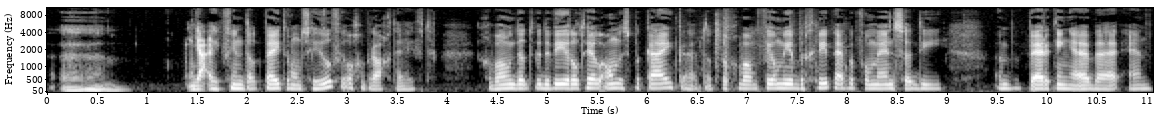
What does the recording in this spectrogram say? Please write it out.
Eh, Ja, ik vind dat Peter ons heel veel gebracht heeft. Gewoon dat we de wereld heel anders bekijken. Dat we gewoon veel meer begrip hebben voor mensen die een beperking hebben. En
